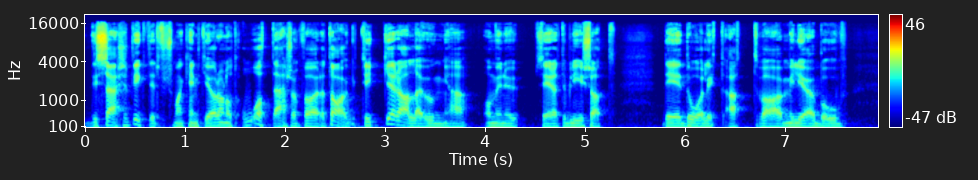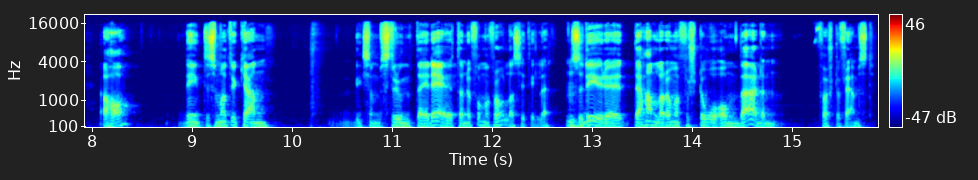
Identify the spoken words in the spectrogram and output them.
det är särskilt viktigt för man kan inte göra något åt det här som företag. Tycker alla unga, om vi nu säger att det blir så att det är dåligt att vara miljöbov. Jaha, det är inte som att du kan liksom strunta i det utan då får man förhålla sig till det. Så det, är det, det handlar om att förstå omvärlden först och främst.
